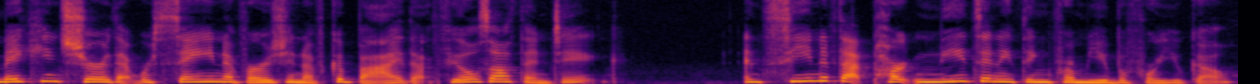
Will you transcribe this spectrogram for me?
making sure that we're saying a version of goodbye that feels authentic, and seeing if that part needs anything from you before you go.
